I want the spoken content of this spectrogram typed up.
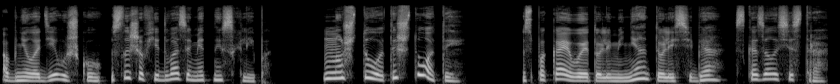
Обняла девушку, услышав едва заметный всхлип. «Ну что ты, что ты?» Успокаивая то ли меня, то ли себя, сказала сестра.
